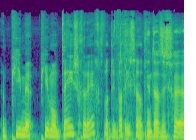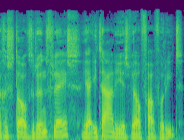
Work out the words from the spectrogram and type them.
een Piemontees gerecht, wat, wat is dat? En dat is uh, gestoofd rundvlees. Ja, Italië is wel favoriet.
